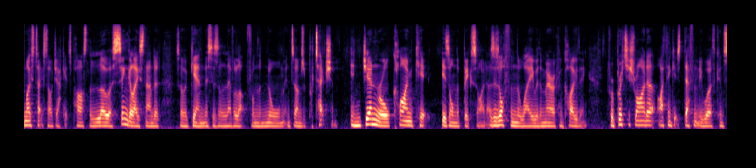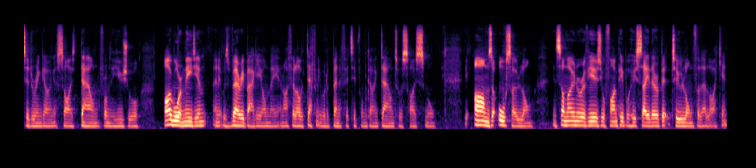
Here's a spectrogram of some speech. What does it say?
Most textile jackets pass the lower single A standard, so again, this is a level up from the norm in terms of protection. In general, Klim kit is on the big side, as is often the way with American clothing. For a British rider, I think it's definitely worth considering going a size down from the usual. I wore a medium and it was very baggy on me and I feel I would definitely would have benefited from going down to a size small. The arms are also long. In some owner reviews, you'll find people who say they're a bit too long for their liking.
